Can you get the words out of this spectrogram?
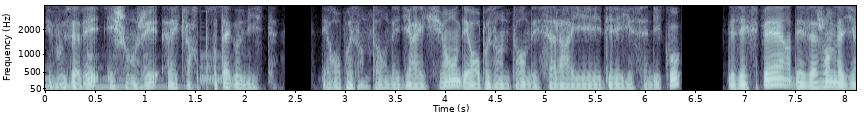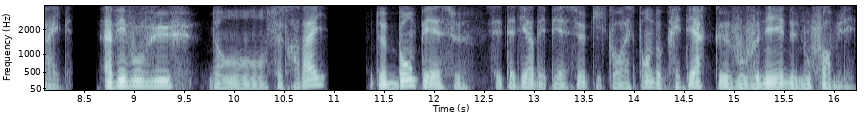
et vous avez échangé avec leurs protagonistes, des représentants des directions, des représentants des salariés délégués syndicaux, des experts, des agents de la directe. Avez-vous vu dans ce travail de bons PSE, c'est-à-dire des PSE qui correspondent aux critères que vous venez de nous formuler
